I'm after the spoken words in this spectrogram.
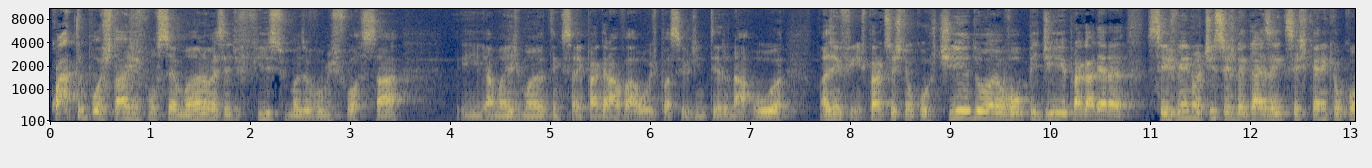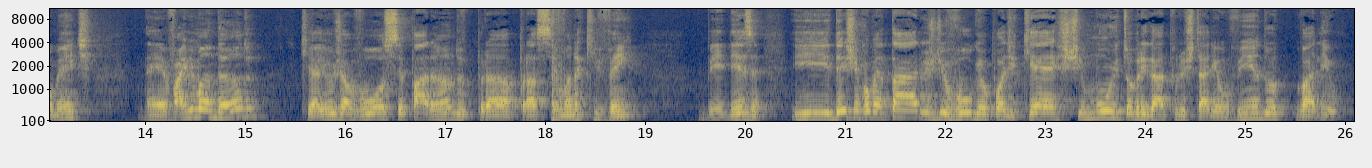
quatro postagens por semana. Vai ser difícil, mas eu vou me esforçar. E amanhã de manhã eu tenho que sair para gravar hoje, passei o dia inteiro na rua. Mas enfim, espero que vocês tenham curtido. Eu vou pedir pra galera, vocês veem notícias legais aí que vocês querem que eu comente, é, vai me mandando que aí eu já vou separando para a semana que vem. Beleza? E deixem comentários, divulguem o podcast. Muito obrigado por estarem ouvindo. Valeu!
